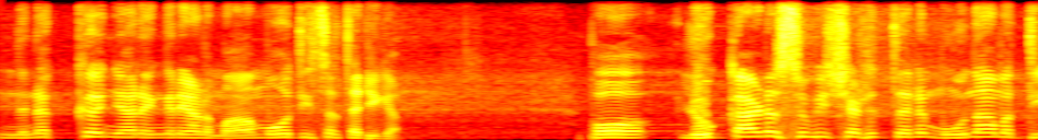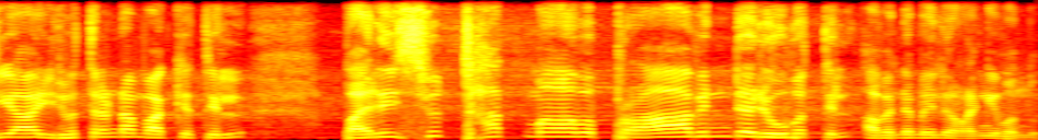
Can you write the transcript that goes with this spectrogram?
നിനക്ക് ഞാൻ എങ്ങനെയാണ് മാമോദീസ തരിക? അപ്പോൾ ലൂക്കായുടെ സുവിശേഷത്തിന് മൂന്നാം ആ ഇരുപത്തിരണ്ടാം വാക്യത്തിൽ പരിശുദ്ധാത്മാവ് പ്രാവിന്റെ രൂപത്തിൽ അവന്റെ മേൽ ഇറങ്ങി വന്നു.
